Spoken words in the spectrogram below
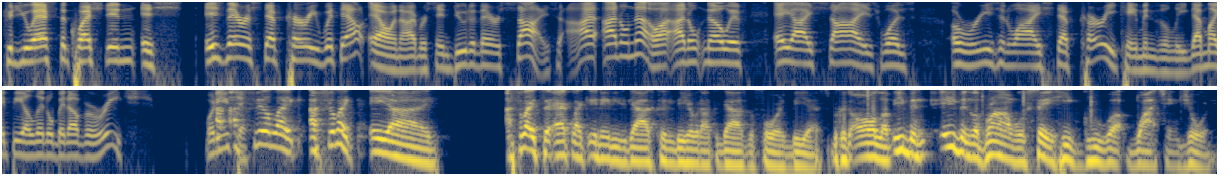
could you ask the question is is there a Steph Curry without Allen Iverson due to their size? I, I don't know. I, I don't know if AI size was a reason why Steph Curry came into the league. That might be a little bit of a reach. What do you I, think? I feel like I feel like AI I feel like to act like any of these guys couldn't be here without the guys before is BS because all of even even LeBron will say he grew up watching Jordan,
